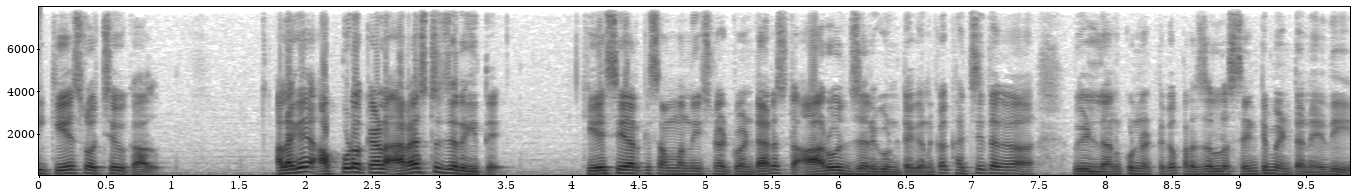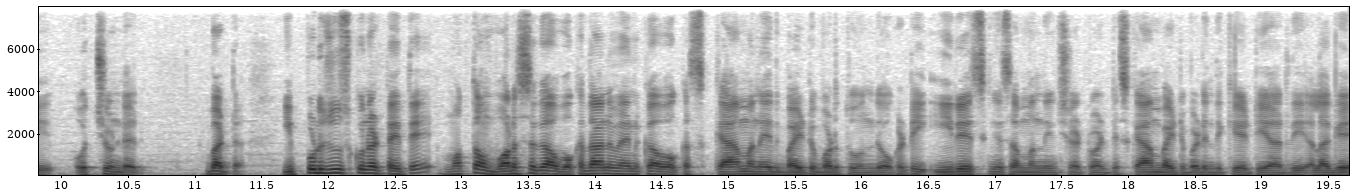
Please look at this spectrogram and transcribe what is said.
ఈ కేసులు వచ్చేవి కాదు. అలాగే అప్పుడు ఒకవేళ అరెస్ట్ జరిగితే కేసీఆర్కి సంబంధించినటువంటి అరెస్ట్ ఆ రోజు జరిగి ఉంటే కనుక ఖచ్చితంగా వీళ్ళు అనుకున్నట్టుగా ప్రజల్లో సెంటిమెంట్ అనేది వచ్చి ఉండేది. బట్ ఇప్పుడు చూసుకున్నట్టయితే మొత్తం వరుసగా ఒకదాని వెనుక ఒక స్కామ్ అనేది బయటపడుతుంది. ఒకటి ఈ రేసింగ్కి సంబంధించినటువంటి స్కామ్ బయటపడింది కేటీఆర్ది. అలాగే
